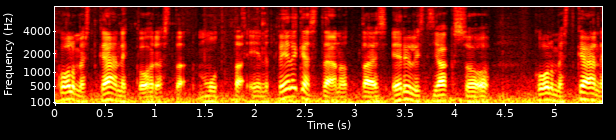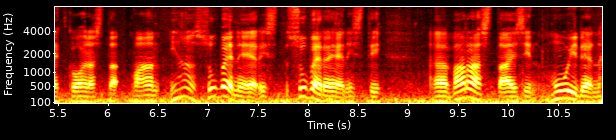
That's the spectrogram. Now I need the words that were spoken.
kolmesta käännekohdasta, mutta en pelkästään ottaisi erillistä jaksoa kolmesta käännekohdasta, vaan ihan suvereenisti varastaisin muiden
